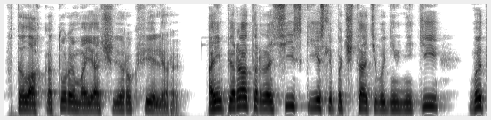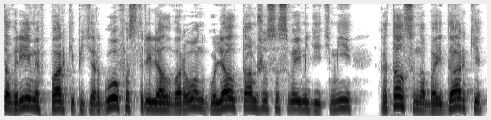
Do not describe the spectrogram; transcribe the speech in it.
в тылах которой маячили Рокфеллеры. А император российский, если почитать его дневники, в это время в парке Петергофа стрелял ворон, гулял там же со своими детьми, катался на байдарке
